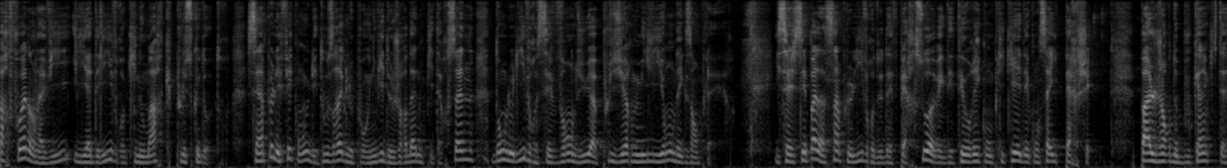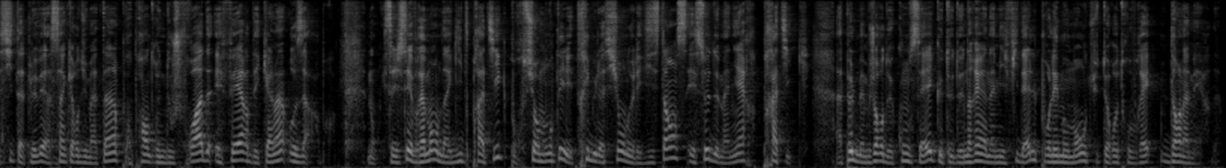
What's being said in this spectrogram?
Parfois dans la vie, il y a des livres qui nous marquent plus que d'autres. C'est un peu l'effet qu'ont eu les 12 règles pour une vie de Jordan Peterson, dont le livre s'est vendu à plusieurs millions d'exemplaires. Il s'agissait pas d'un simple livre de dev perso avec des théories compliquées et des conseils perchés. Pas le genre de bouquin qui t'incite à te lever à 5h du matin pour prendre une douche froide et faire des câlins aux arbres. Non, il s'agissait vraiment d'un guide pratique pour surmonter les tribulations de l'existence et ce de manière pratique. Un peu le même genre de conseil que te donnerait un ami fidèle pour les moments où tu te retrouverais dans la merde.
